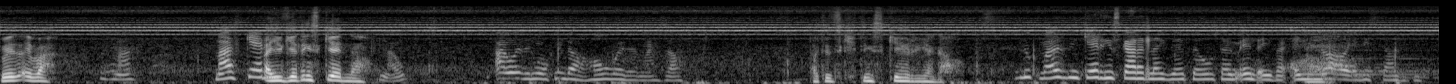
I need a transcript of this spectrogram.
Where's Eva? Ma, ma scared. Are you getting scared now? No. I wasn't walking the whole way by myself. But it's getting scarier now. Look, ma has been carrying Scarlett like that the whole time and Eva. And you know how this sounds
